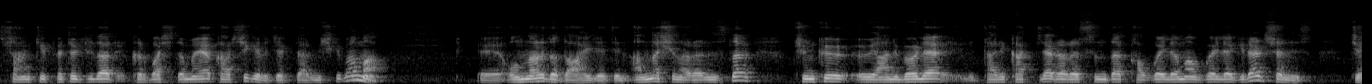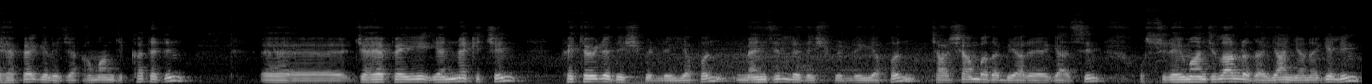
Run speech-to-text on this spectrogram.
Sanki FETÖ'cüler kırbaçlamaya karşı geleceklermiş gibi ama e, onları da dahil edin. Anlaşın aranızda. Çünkü e, yani böyle tarikatler arasında kavgayla mavgayla girerseniz CHP gelecek. Aman dikkat edin. Ee, CHP'yi yenmek için FETÖ'yle de işbirliği yapın, Menzil'le de işbirliği yapın, Çarşamba'da bir araya gelsin. O Süleymancılarla da yan yana gelin.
